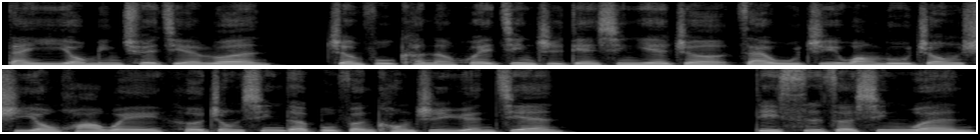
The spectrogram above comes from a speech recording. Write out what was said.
但已有明确结论：政府可能会禁止电信业者在五 G 网络中使用华为和中兴的部分控制元件。第四则新闻。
